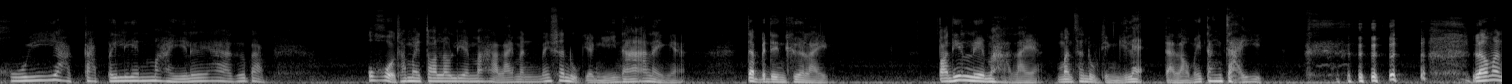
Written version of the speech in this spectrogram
หุยอยากกลับไปเรียนใหม่เลยอะคือแบบ โอ้โหทำไมตอนเราเรียนมหาลัยมันไม่สนุกอย่างนี้นะอะไรเงี้ย แต่ประเด็นคืออะไร ตอนที่เรียนมหาลัยอะมันสนุกอย่างนี้แหละ แต่เราไม่ตั้งใจ แล้วมัน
